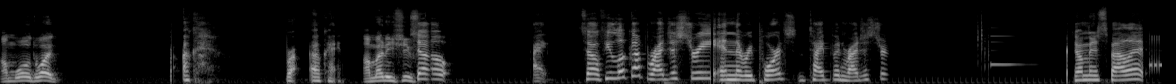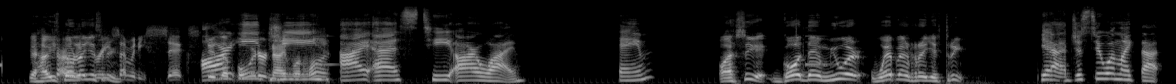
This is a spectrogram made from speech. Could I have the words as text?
I'm worldwide. Okay. Bru- Okay. I'm any shift. So, right. So if you look up registry in the reports, type in registry. Do you want me to spell it? yeah, how you spell Charlie registry? 376 to R the E border 911. I S T R Y. Same. Oh, I see it. Golden Muir Weapon Registry. Yeah, just do one like that.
